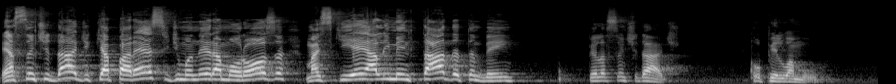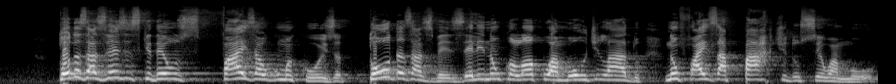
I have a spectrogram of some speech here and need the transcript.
é a santidade que aparece de maneira amorosa, mas que é alimentada também pela santidade ou pelo amor. Todas as vezes que Deus faz alguma coisa, todas as vezes, Ele não coloca o amor de lado, não faz a parte do seu amor.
